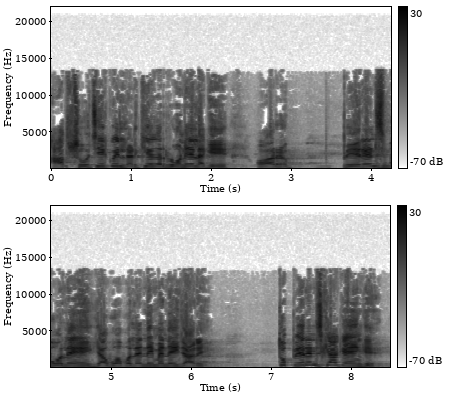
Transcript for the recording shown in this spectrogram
आप सोचिए कोई लड़की अगर रोने लगे और पेरेंट्स बोले या वो बोले नहीं मैं नहीं जा रही। तो पेरेंट्स क्या कहेंगे?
